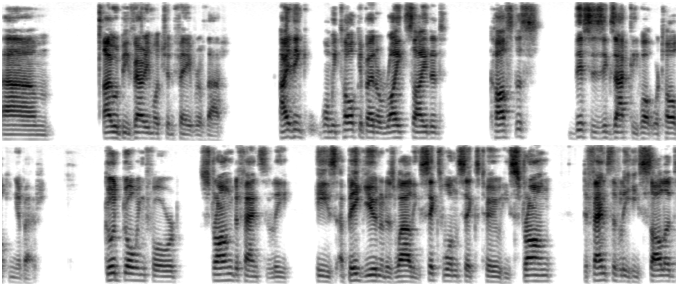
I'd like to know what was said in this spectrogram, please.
Um, I would be very much in favour of that. I think when we talk about a right-sided Costas, this is exactly what we're talking about. Good going forward, strong defensively. He's a big unit as well. He's six one, six two. He's strong. Defensively, he's solid.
